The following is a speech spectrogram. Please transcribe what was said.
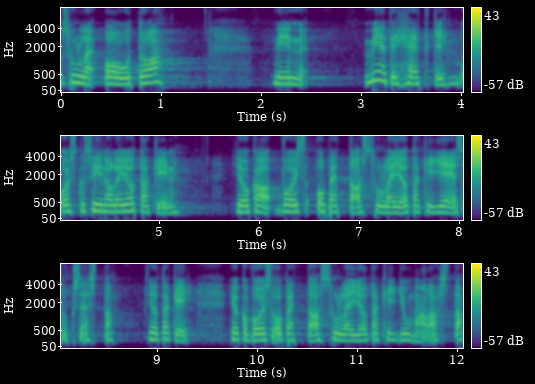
sulle outoa, niin mieti hetki, voisiko siinä olla jotakin, joka voisi opettaa sulle jotakin Jeesuksesta, jotakin, joka voisi opettaa sulle jotakin Jumalasta.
